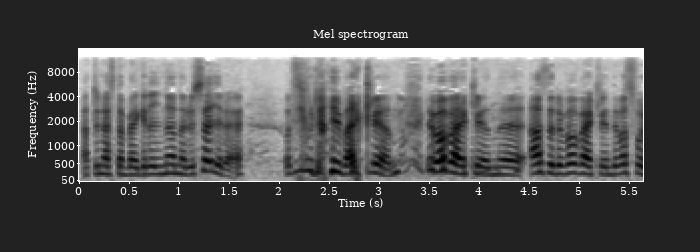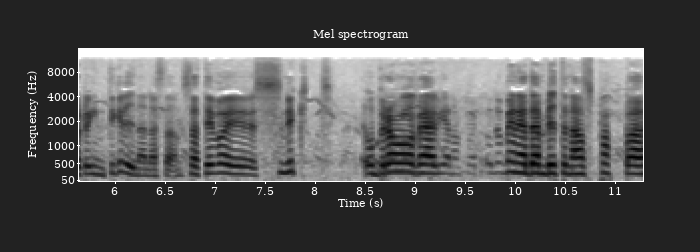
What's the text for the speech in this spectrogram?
att du nästan börjar grina när du säger det. Och det gjorde han ju verkligen. Det var verkligen, eh, alltså det var verkligen, det var svårt att inte grina nästan. Så att det var ju snyggt och bra och väl genomfört. Och då menar jag den biten när hans pappa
